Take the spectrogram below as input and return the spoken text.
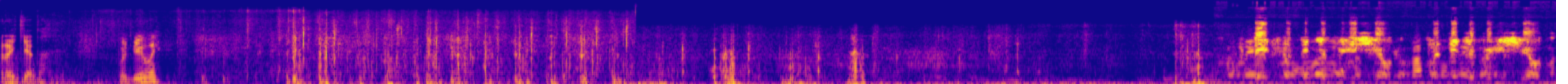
Ракета. Побігли. Зайдіть ще одна. Зайдіть ще одна.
